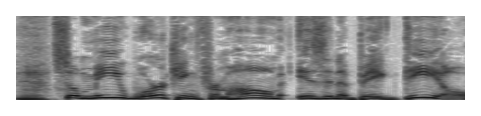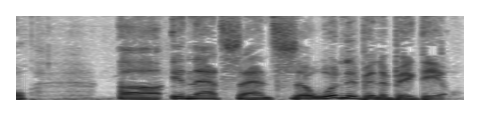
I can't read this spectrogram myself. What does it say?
Hmm. So me working from home isn't a big deal uh, in that sense. So it wouldn't have been a big deal.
